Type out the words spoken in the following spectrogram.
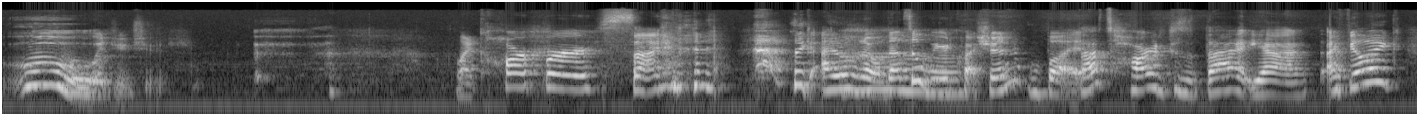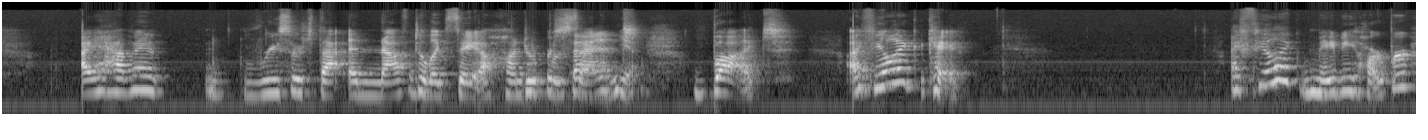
who would you choose? Like Harper, Simon. like I don't know. That's a weird question, but That's hard because that, yeah. I feel like I haven't researched that enough to like say a hundred 100%, yeah. But I feel like okay. I feel like maybe Harper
